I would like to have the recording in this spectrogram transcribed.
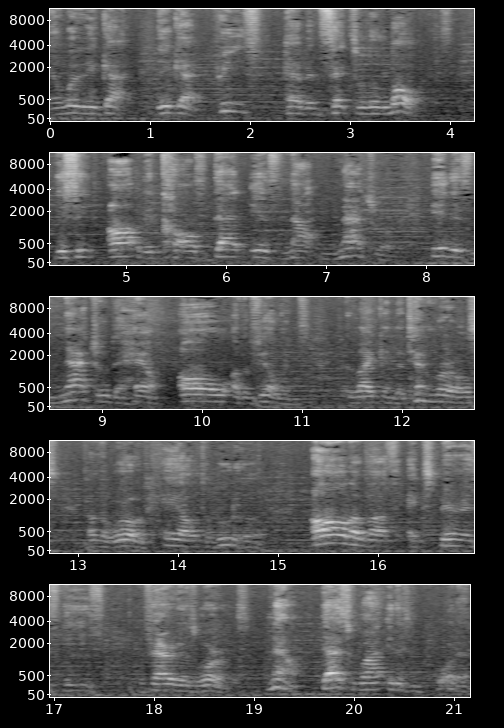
and what did they got? They got priests having sex with little boys. You see, all because that is not natural. It is natural to have all of the feelings, like in the 10 worlds, from the world of hell to Buddhahood. All of us experience these various worlds. Now, that's why it is important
